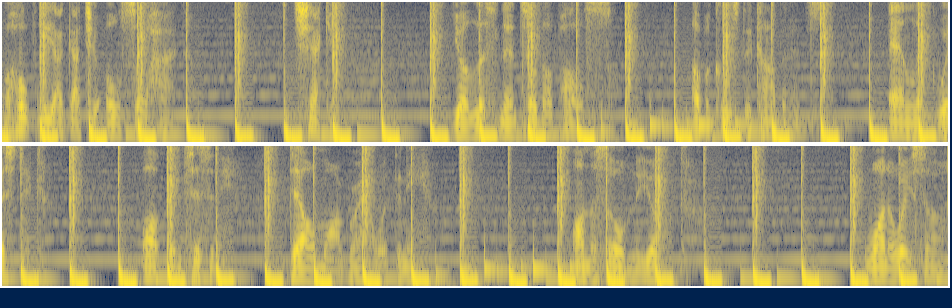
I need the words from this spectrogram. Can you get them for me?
But hopefully I got you oh so hot. Check it. You're listening to the pulse of acoustic confidence and linguistic authenticity. Delmar Brown with an E on the soul of New York one away song.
